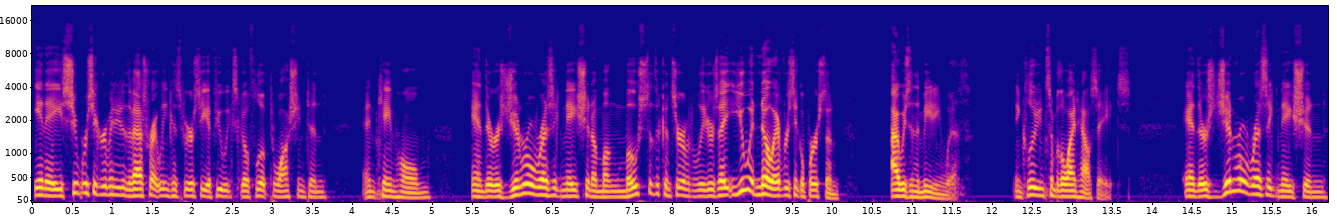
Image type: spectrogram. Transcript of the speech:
in a super secret meeting of the vast right wing conspiracy a few weeks ago, flew up to Washington and came home. And there is general resignation among most of the conservative leaders. You would know every single person I was in the meeting with, including some of the White House aides. And there's general resignation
